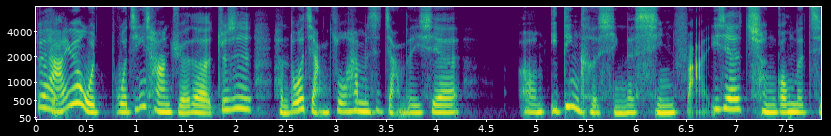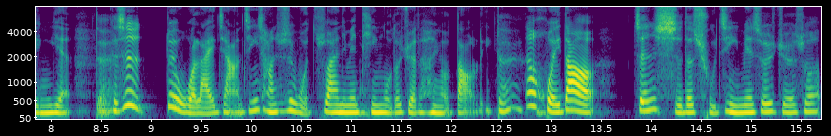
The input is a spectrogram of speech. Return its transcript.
对啊，因为我我经常觉得，就是很多讲座他们是讲的一些嗯一定可行的心法，一些成功的经验。对。可是对我来讲，经常就是我坐在那边听，我都觉得很有道理。对那回到真实的处境里面，所以就觉得说，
